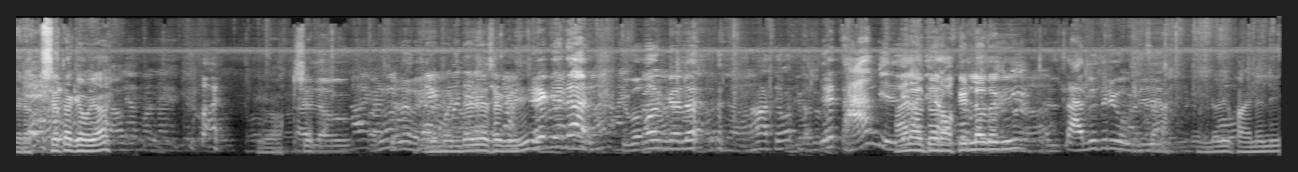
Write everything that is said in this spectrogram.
तर अक्षता घेऊया. मंडळी सगळी. काय लावतो रॉकेट लावतो की चालू तरी मंडळी फायनली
